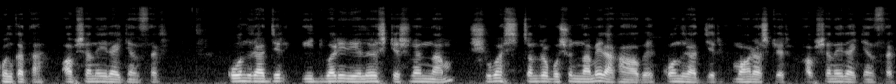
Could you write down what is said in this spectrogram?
Kolkata. Option A right answer কোন রাজ্যের ইটবাড়ি রেলওয়ে স্টেশনের নাম সুভাষচন্দ্র বসুর নামে রাখা হবে? কোন রাজ্যের? মহারাষ্ট্রের। অপশান এ রাইট অ্যান্সার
